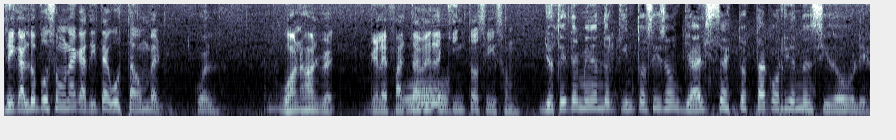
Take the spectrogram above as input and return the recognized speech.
Ricardo puso una que a ti te gusta, hombre, ¿Cuál? 100, que le falta Oh. ver el quinto season. Yo estoy terminando el quinto season, ya el sexto está corriendo en CW.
